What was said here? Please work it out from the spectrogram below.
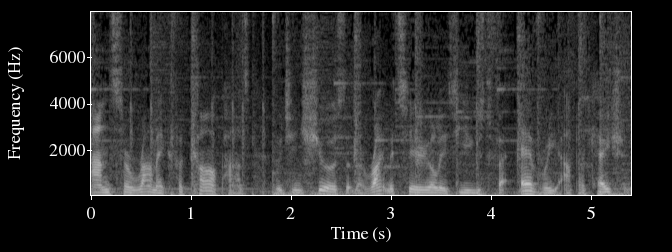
and ceramic for car pads which ensures that the right material is used for every application.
